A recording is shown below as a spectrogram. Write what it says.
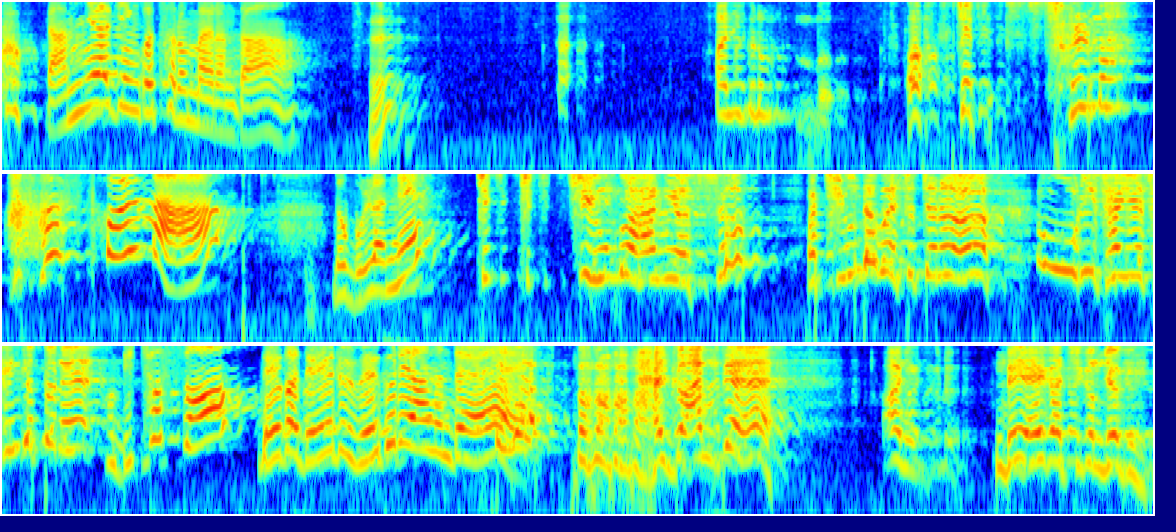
꼭 남 이야기인 것처럼 말한다. 에? 아, 아니, 그럼, 뭐, 어, 저, 설마? 설마? 너 몰랐니? 지, 지, 지운 거 아니었어? 아, 지운다고 했었잖아. 우리 사이에 생겼던 애. 어, 미쳤어? 내가 내 애를 왜 그래 하는데? 마, 마, 마, 말도 안 돼. 아니, 내 애가 지금 여기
